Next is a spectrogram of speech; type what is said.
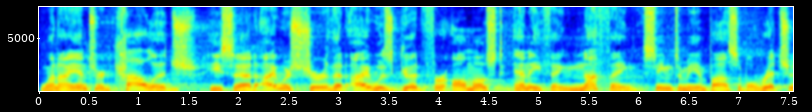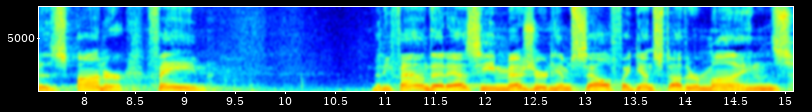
When I entered college, he said, I was sure that I was good for almost anything. Nothing seemed to me impossible riches, honor, fame. But he found that as he measured himself against other minds,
